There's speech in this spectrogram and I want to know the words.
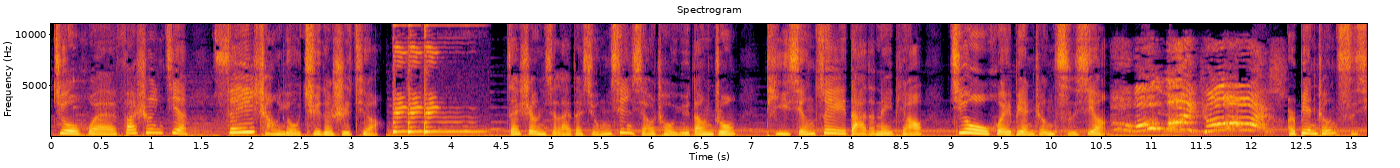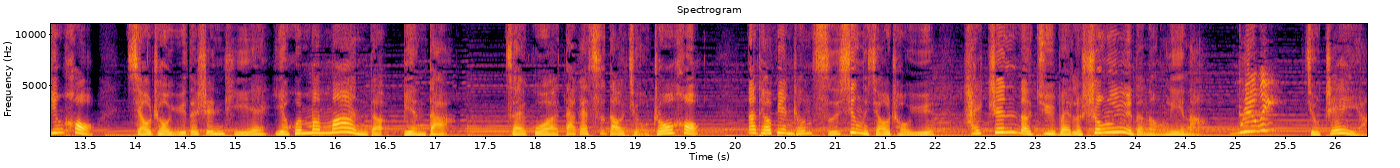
就会发生一件非常有趣的事情，在剩下来的雄性小丑鱼当中，体型最大的那条就会变成雌性。Oh my god！而变成雌性后，小丑鱼的身体也会慢慢的变大。再过大概四到九周后，那条变成雌性的小丑鱼还真的具备了生育的能力呢。就这样，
